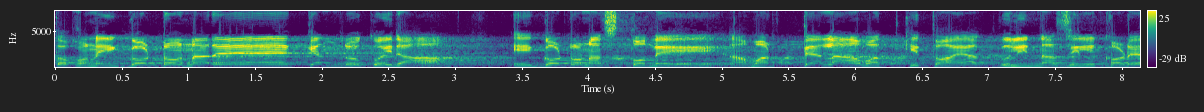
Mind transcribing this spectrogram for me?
তখন এই ঘটনারে কেন্দ্র কইরা এই ঘটনাস্থলে আমার তেলাওয়াতকৃত আয়াতগুলি নাজিল করে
